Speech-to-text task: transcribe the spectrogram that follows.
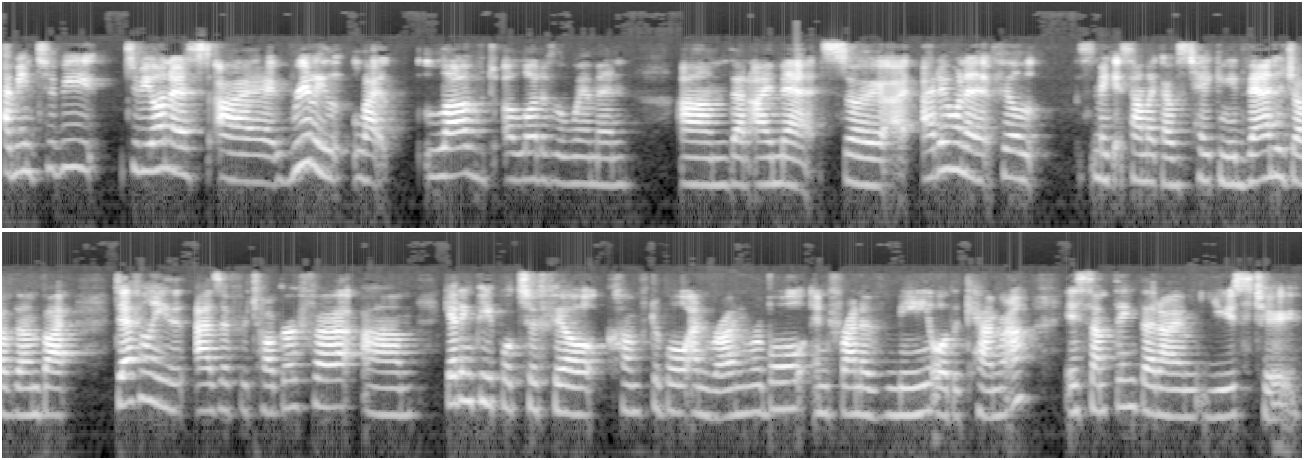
I mean, to be to be honest, I really like loved a lot of the women um, that I met. So I, I don't want to feel make it sound like I was taking advantage of them, but definitely as a photographer, um, getting people to feel comfortable and vulnerable in front of me or the camera is something that I'm used to.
